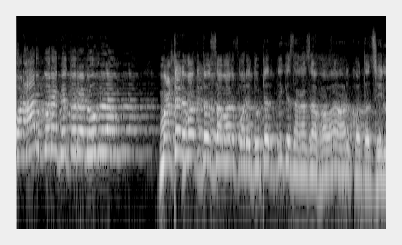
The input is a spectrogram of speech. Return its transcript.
করার পরে ভেতরে ঢুকলাম। মাঠের মধ্যে যাওয়ার পরে দুটোর দিকে জানাজা হওয়ার কথা ছিল।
